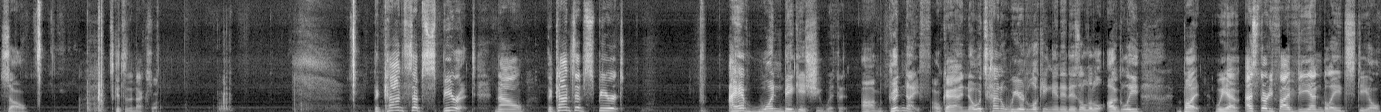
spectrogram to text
So let's get to the next one. The Kansept spirit. Now the Kansept spirit, I have one big issue with it. Um, good knife. Okay, I know it's kind of weird looking and it is a little ugly, but we have S35 VN blade steel.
